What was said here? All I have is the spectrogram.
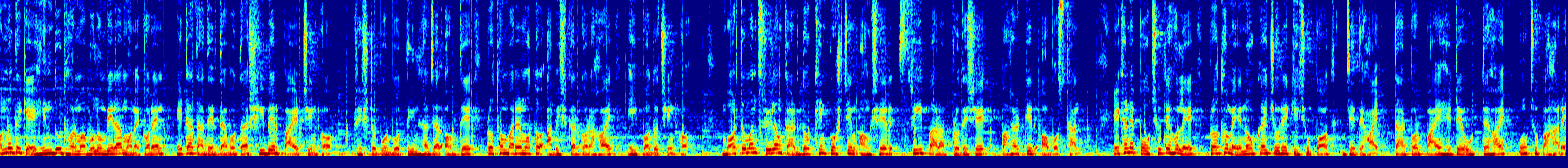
অন্যদিকে হিন্দু ধর্মাবলম্বীরা মনে করেন, এটা তাদের দেবতা শিবের পায়ের চিহ্ন। খ্রিস্টপূর্ব তিন হাজার অব্দে প্রথমবারের মতো আবিষ্কার করা হয় এই পদচিহ্ন। বর্তমান শ্রীলঙ্কার দক্ষিণ পশ্চিম অংশের শ্রীপাড়া প্রদেশে পাহাড়টির অবস্থান। এখানে পৌঁছতে হলে প্রথমে নৌকায় চড়ে কিছু পথ যেতে হয়, তারপর পায়ে হেঁটে উঠতে হয় উঁচু পাহাড়ে।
